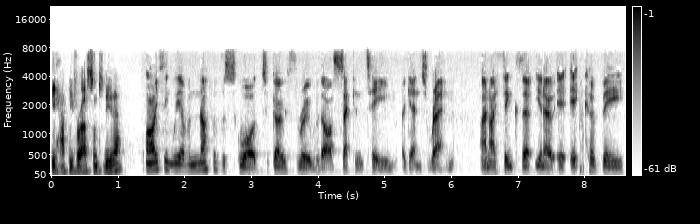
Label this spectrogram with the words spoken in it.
be happy for Arsenal to do that? I think we have enough of a squad to go through with our second team against Rennes, and I think that you know it, it could be.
